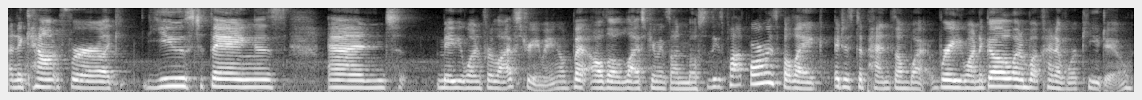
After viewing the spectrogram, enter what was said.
an account for like used things and maybe one for live streaming. But although live streaming is on most of these platforms, but like it just depends on what where you want to go and what kind of work you do.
